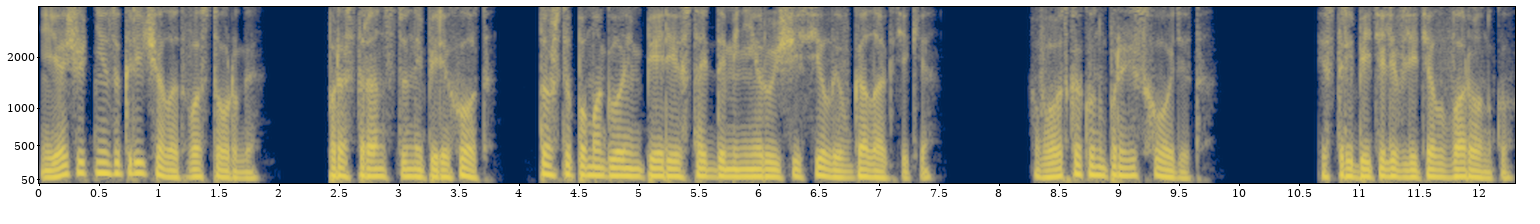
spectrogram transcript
я чуть не закричал от восторга. Пространственный переход — то, что помогло Империи стать доминирующей силой в галактике. Вот как он происходит. Истребитель влетел в воронку.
